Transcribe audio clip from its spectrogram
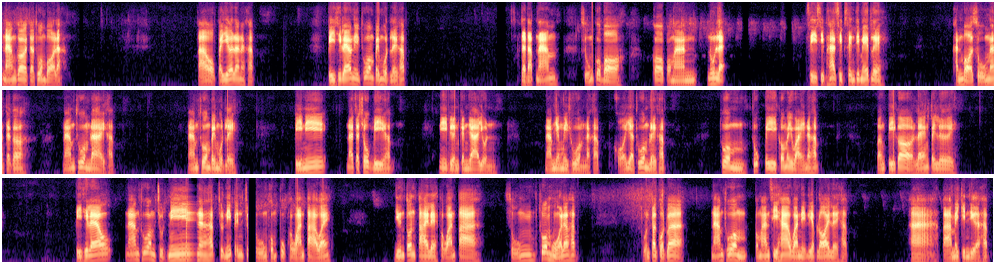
น้ำก็จะท่วมบ่อแล้วปลาออกไปเยอะแล้วนะครับ ปีที่แล้วนี่ท่วมไปหมดเลยครับ ระดับน้ำสูงกว่าบ่อก็ประมาณนู่นแหละสี่สิบห้าสิบเซนติเมตรเลย คันบ่อสูงนะ แต่ก็น้ำท่วมได้ครับ น้ำท่วมไปหมดเลย ปีนี้น่าจะโชคดีครับ นี่เดือนกันยายน น้ำยังไม่ท่วมนะครับ ขออย่าท่วมเลยครับ ท่วมทุกปีก็ไม่ไหวนะครับ บางปีก็แล้งไปเลย ปีที่แล้วน้ำท่วมจุดนี้นะครับ จุดนี้เป็นจุดสูง ผมปลูกผักหวานป่าไว้ ยืนต้นตายเลยผักหวานป่า สูงท่วมหัวแล้วครับ ผลปรากฏว่าน้ำท่วมประมาณสี่ห้าวันนี่เรียบร้อยเลยครับ อ่าปลาไม่กินเหยื่อครับ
